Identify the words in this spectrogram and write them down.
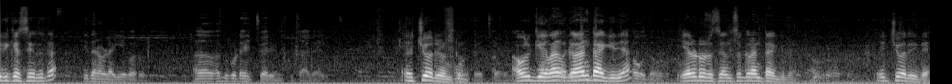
ಇದಕ್ಕೆ ಸೇರಿದ? ಇದರೊಳಗೆ ಬರುದು. ಅದು ಅದು ಕೂಡ ಹೆಚ್ಚುವರಿ ಉಂಟು ಜಾಗ ಹೆಚ್ಚುವರಿ ಉಂಟು. ಹೆಚ್ಚುವರಿ. ಅವ್ರಿಗೆ ಗ್ರಾಂಟ್ ಆಗಿದೆಯಾ ಹೌದು. ವರ್ಷ ಎರಡೂವರೆ ಸೆನ್ಸ್ ಗ್ರಾಂಟ್ ಆಗಿದೆ. ಹೆಚ್ಚುವರಿ ಇದೆ.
